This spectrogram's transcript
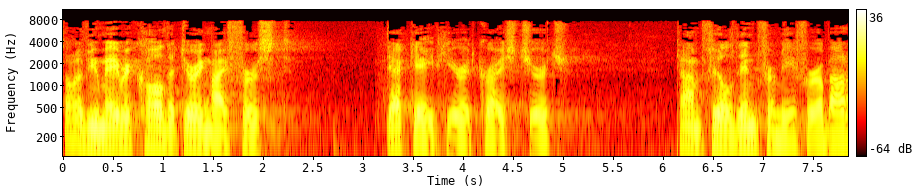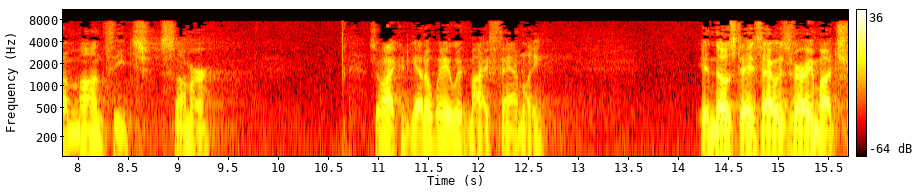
Some of you may recall that during my first decade here at Christ Church, Tom filled in for me for about a month each summer so I could get away with my family. In those days, I was very much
